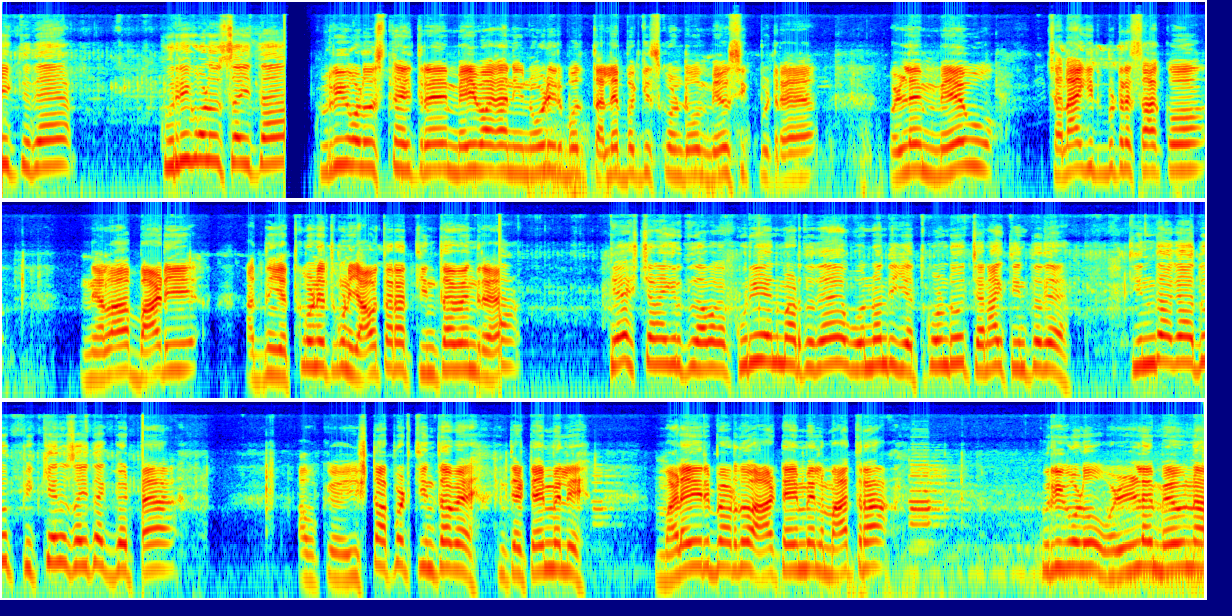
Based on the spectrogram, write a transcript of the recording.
ಈಗ್ತಿದೆ ಕುರಿಗಳು ಸಹಿತ ಕುರಿಗಳು ಸ್ನೇಹಿತರೆ ಮೇಯುವಾಗ ನೀವು ನೋಡಿರ್ಬೋದು ತಲೆ ಬಗ್ಗಿಸ್ಕೊಂಡು ಮೇವು ಸಿಕ್ಬಿಟ್ರೆ. ಒಳ್ಳೆ ಮೇವು ಚೆನ್ನಾಗಿದ್ಬಿಟ್ರೆ ಸಾಕು. ನೆಲ ಬಾಡಿ ಅದನ್ನ ಎತ್ಕೊಂಡು ಎತ್ಕೊಂಡು ಯಾವ ಥರ ತಿಂತವೆ ಅಂದರೆ ಟೇಸ್ಟ್ ಚೆನ್ನಾಗಿರ್ತದೆ. ಅವಾಗ ಕುರಿ ಏನು ಮಾಡ್ತದೆ? ಒಂದೊಂದು ಎತ್ಕೊಂಡು ಚೆನ್ನಾಗಿ ತಿಂತದೆ. ತಿಂದಾಗ ಅದು ಪಿಕ್ಕೇನು ಸಹಿತ ಗಟ್ಟ ಅವಕ್ಕೆ ಇಷ್ಟಪಟ್ಟು ತಿಂತವೆ ಇಂಥ ಟೈಮಲ್ಲಿ. ಮಳೆ ಇರಬಾರ್ದು. ಆ ಟೈಮಲ್ಲಿ ಮಾತ್ರ ಕುರಿಗಳು ಒಳ್ಳೆ ಮೇವನ್ನ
